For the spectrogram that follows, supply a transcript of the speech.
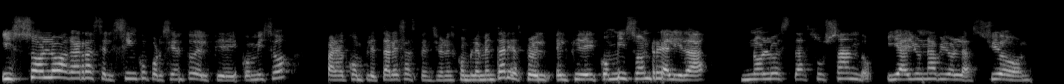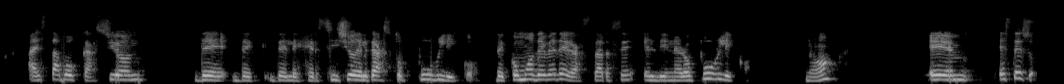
y solo agarras el 5% del fideicomiso para completar esas pensiones complementarias, pero el, fideicomiso en realidad no lo estás usando y hay una violación a esta vocación de, del ejercicio del gasto público, de cómo debe de gastarse el dinero público, ¿no? Eh, esta es,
